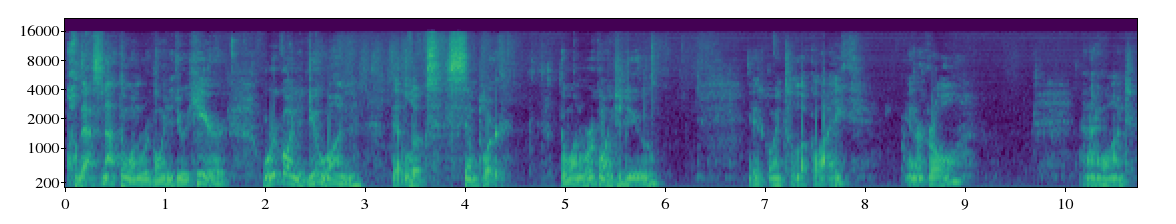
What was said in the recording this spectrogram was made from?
Well, that's not the one we're going to do here. We're going to do one that looks simpler. The one we're going to do is going to look like integral, and I want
